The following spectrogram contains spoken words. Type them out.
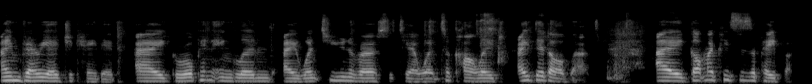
I'm very educated. I grew up in England. I went to university. I went to college. I did all that. I got my pieces of paper.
